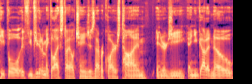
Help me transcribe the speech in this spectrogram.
people, if, if you're going to make lifestyle changes, that requires time, energy, and you got to know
